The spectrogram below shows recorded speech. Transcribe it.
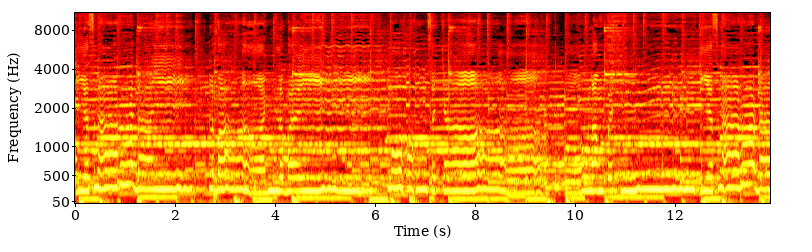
ជាស្នាដៃល្បាញល្បីមហោសច្ចាអូឡัมពិកជាស្នាដៃ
